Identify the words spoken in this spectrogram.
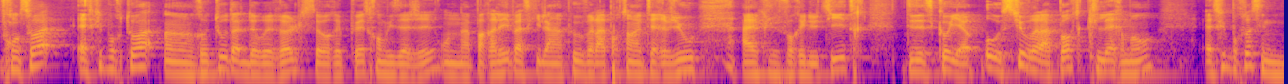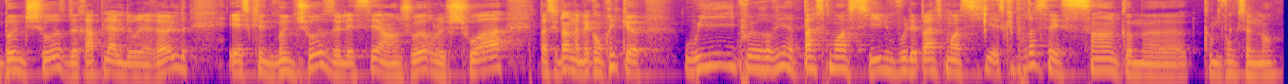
François, est-ce que pour toi, un retour d'Alderweireld, ça aurait pu être envisagé? On en a parlé parce qu'il a un peu ouvert la porte en interview avec l'euphorie du titre. Tedesco, il a aussi ouvert la porte, clairement. Est-ce que pour toi, c'est une bonne chose de rappeler Alderweireld Et est-ce que c'est une bonne chose de laisser à un joueur le choix? Parce que là, on avait compris que oui, il pouvait revenir, pas ce mois-ci, il ne voulait pas ce mois-ci. Est-ce que pour toi, c'est sain comme, euh, comme fonctionnement?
